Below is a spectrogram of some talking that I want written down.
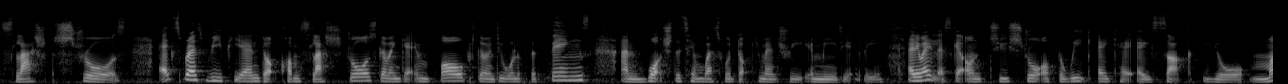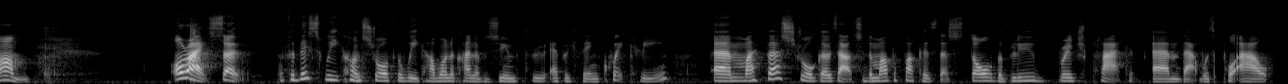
slash straws. Expressvpn.com slash straws. Go and get involved. Go and do all of the things and watch the tim westwood documentary immediately. Anyway let's get on to straw of the week aka suck your mum. All right so for this week on straw of the week i want to kind of zoom through everything quickly um, my first straw goes out to the motherfuckers that stole the blue bridge plaque um, that was put out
